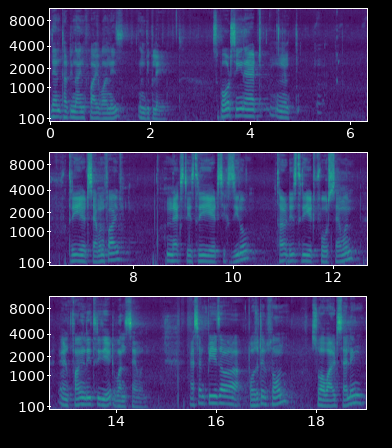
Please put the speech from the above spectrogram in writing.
then 3951 is in the play. Support seen at mm, 3875, next is 3860, third is 3847 and finally 3817. S&P is a positive zone so avoid selling.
